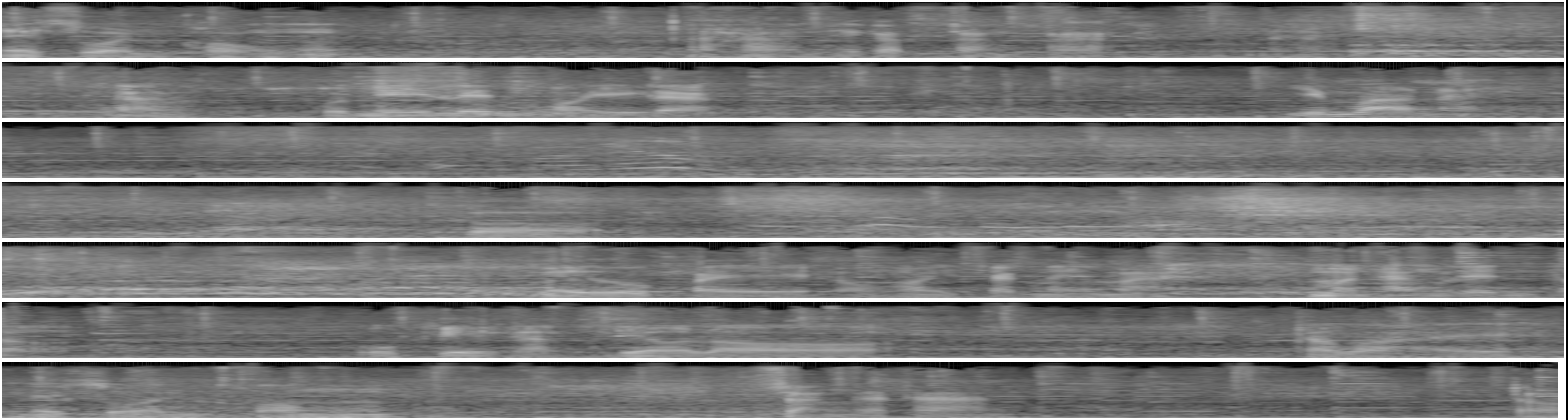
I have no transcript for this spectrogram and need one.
ในส่วนของอาหารให้กับทางพระนะฮะอ้าวคนนี้เล่นหอยอีกแล้ว ยิ้มหวานน่อยก็ ไม่รู้ไปเอาหอยจากไหนมา มานั่งเล่นต่อ โอเคครับ เดี๋ยวรอถวายในส่วนของสังฆทาน ต่อ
